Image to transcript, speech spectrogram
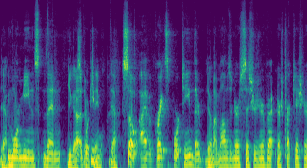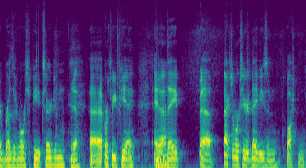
Mm-hmm. Yeah. more means than You got other support team. people. Yeah. So I have a great support team. They're Yep. my mom's a nurse, sister's a nurse practitioner, brother an orthopedic surgeon. Yeah. Uh, orthopedic PA, and Yeah. they uh, actually works here at Daviess in Washington.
